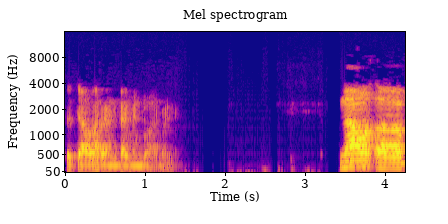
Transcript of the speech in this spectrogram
the java runtime environment now, uh,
